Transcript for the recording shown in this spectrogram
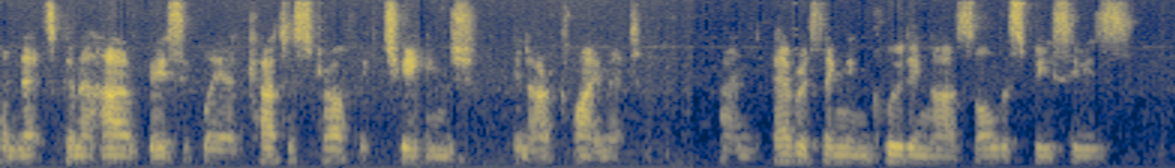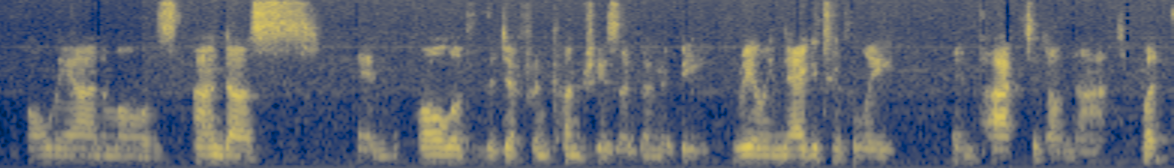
and that's going to have basically a catastrophic change in our climate. And everything, including us, all the species, all the animals, and us in all of the different countries are going to be really negatively impacted on that. But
